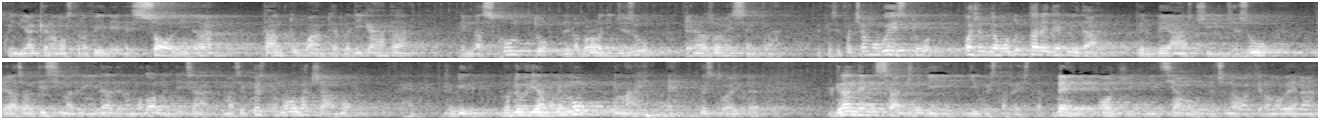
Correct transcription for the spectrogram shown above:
Quindi anche la nostra fede è solida tanto quanto è radicata nell'ascolto della parola di Gesù e nella sua messa in pratica. Perché se facciamo questo, poi abbiamo tutta l'eternità per bearci di Gesù, della Santissima Trinità, della Madonna e dei Santi. Ma se questo non lo facciamo, capite, non lo vediamo né mo né mai. Eh, questo è il grande messaggio di, di questa festa. Bene, oggi iniziamo, come accennavo anche la novena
